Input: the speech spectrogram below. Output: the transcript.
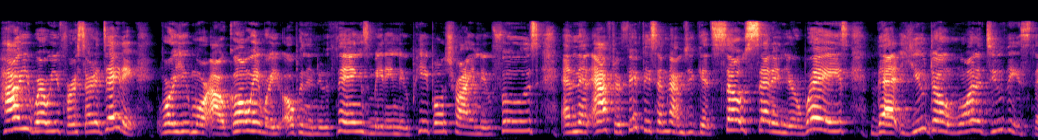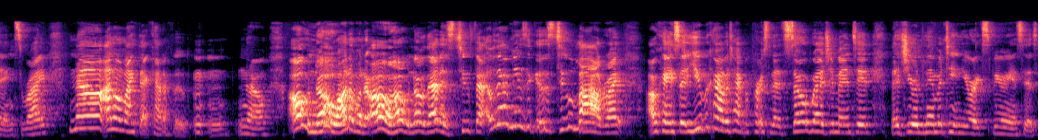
How you were when you first started dating. Were you more outgoing? Were you open to new things, meeting new people, trying new foods? And then after 50, sometimes you get so set in your ways that you don't want to do these things, right? No, I don't like that kind of food. Mm-mm, no. Oh, no, I don't want to. Oh, oh, no, that is too fast. Oh, that music is too loud, right? Okay, so you become the type of person that's so regimented that you're limiting your experiences.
